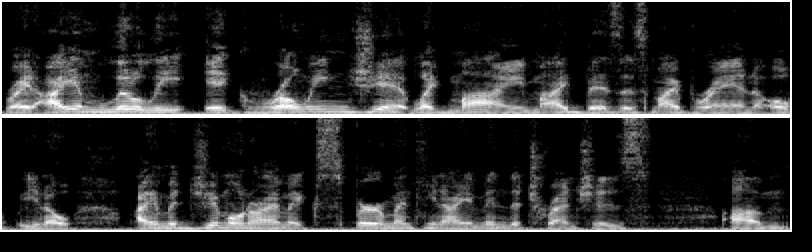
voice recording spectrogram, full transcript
right? I am literally a growing gym, like mine, my business, my brand. You know, I am a gym owner. I'm experimenting. I am in the trenches. Um,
